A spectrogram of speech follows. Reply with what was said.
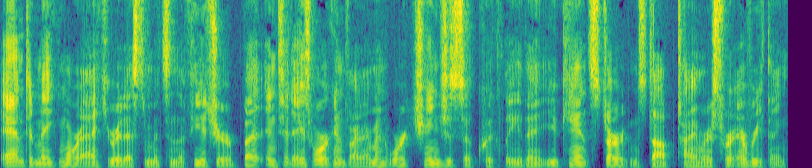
and to make more accurate estimates in the future. But in today's work environment, work changes so quickly that you can't start and stop timers for everything.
